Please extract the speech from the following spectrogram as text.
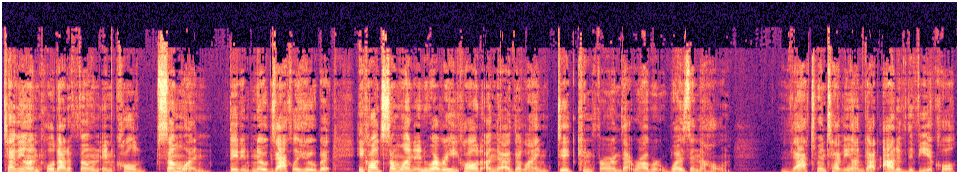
Tevion pulled out a phone and called someone, they didn't know exactly who, but he called someone, and whoever he called on the other line did confirm that Robert was in the home. That's when Tevion got out of the vehicle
